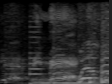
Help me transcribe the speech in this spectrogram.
Yeah, remix. Well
